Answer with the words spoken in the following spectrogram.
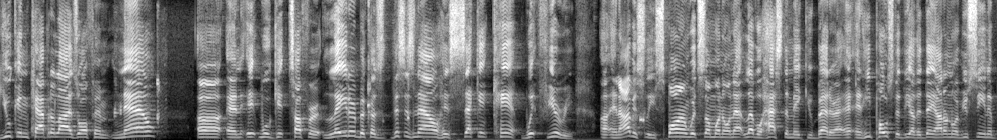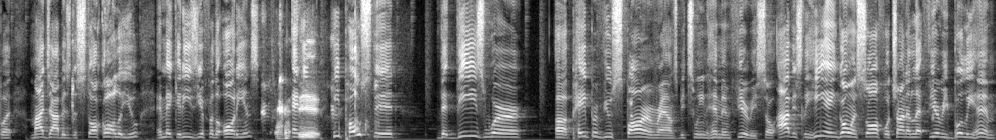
you can capitalize off him now, uh, and it will get tougher later because this is now his second camp with Fury, uh, and obviously sparring with someone on that level has to make you better. A- And, he posted the other day. I don't know if you've seen it, but my job is to stalk all of you and make it easier for the audience. And he- he posted that these were uh, pay-per-view sparring rounds between him and Fury. So obviously he ain't going soft or trying to let Fury bully him.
